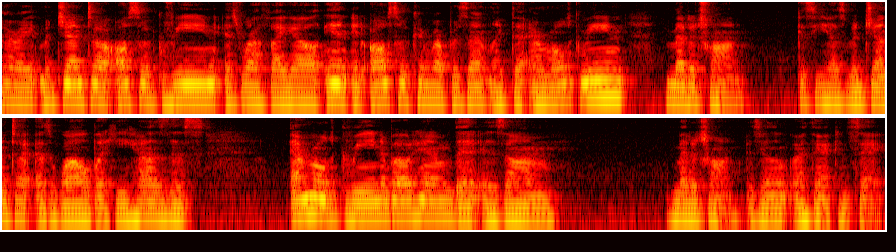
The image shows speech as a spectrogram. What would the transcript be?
All right, magenta, also green is Raphael, and it also can represent like the emerald green Metatron, because he has magenta as well, but he has this emerald green about him that is um Metatron is the only thing I can say.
